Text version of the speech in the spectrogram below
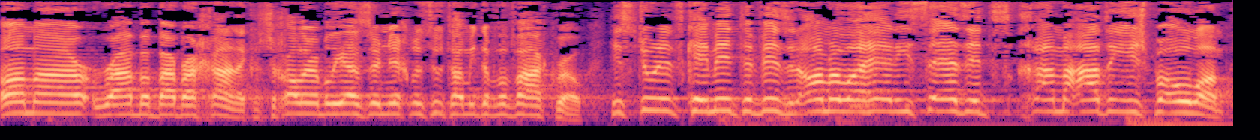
Amar Rabba Barbarchana, Kashachal Rabbi Eliezer Nichnasu Talmid Vavakro. His students came in to visit. Amar Lahen, he says it's Chama Ish Ba'olam.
